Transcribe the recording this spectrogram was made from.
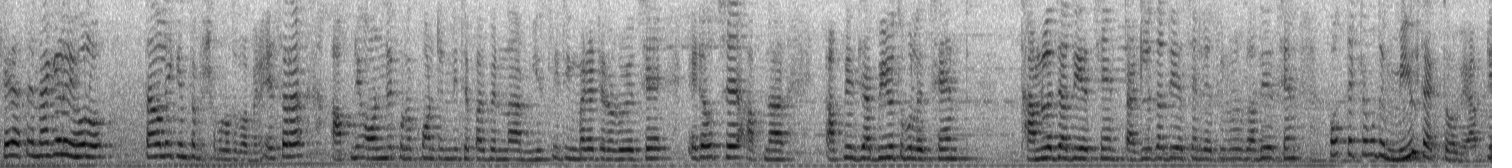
সেই রাস্তায় না গেলেই হলো তাহলে কিন্তু আপনি সফলতা পাবেন। এছাড়া আপনি অন্যের কোনো কন্টেন্ট নিতে পারবেন না মিসলিডিং ম্যাটারও রয়েছে। এটা হচ্ছে আপনার, আপনি যা ভিডিওতে বলেছেন, থামলে যা দিয়েছেন টাইটেলে যা দিয়েছেন রেসিপিটা যা দিয়েছেন, প্রত্যেকটার মধ্যে মিল থাকতে হবে। আপনি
